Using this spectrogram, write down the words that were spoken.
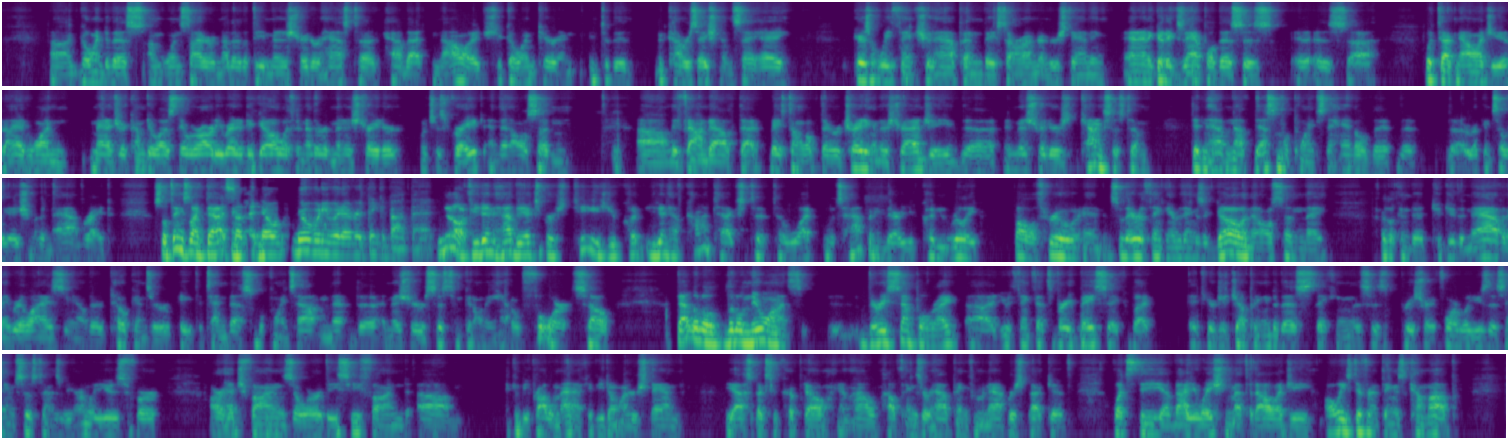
uh, go into this on one side or another that the administrator has to have that knowledge to go into into the, the conversation and say, hey, here's what we think should happen based on our understanding. And a good example of this is is uh, with technology. And I had one manager come to us; they were already ready to go with another administrator, which is great. And then all of a sudden, uh, they found out that based on what they were trading in their strategy, the administrator's accounting system didn't have enough decimal points to handle the the the reconciliation of the NAV, right? So things like that. That's something no nobody would ever think about that. No, if you didn't have the expertise, you could you didn't have context to, to what was happening there. You couldn't really follow through. And so they were thinking everything's a go, and then all of a sudden they are looking to, to do the NAV and they realize you know their tokens are eight to ten decimal points out, and that the administrator system can only handle four. So that little little nuance, very simple, right? Uh, you would think that's very basic, but if you're just jumping into this thinking this is pretty straightforward, we'll use the same system as we normally use for our hedge funds or VC fund, um, it can be problematic if you don't understand the aspects of crypto and how how things are happening from an app perspective. What's the evaluation methodology? All these different things come up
